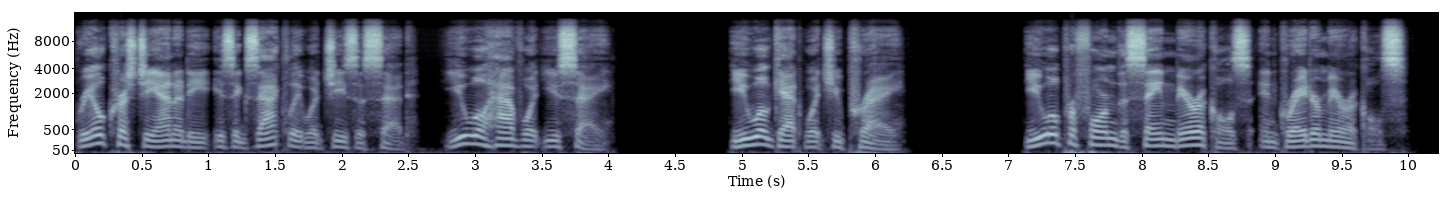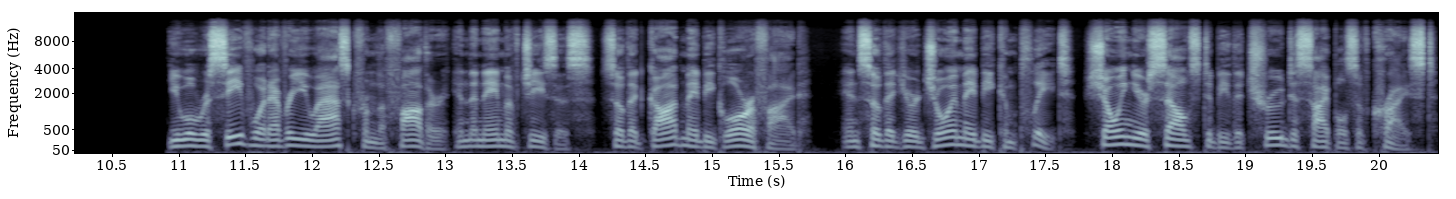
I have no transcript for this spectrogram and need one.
Real Christianity is exactly what Jesus said You will have what you say. You will get what you pray. You will perform the same miracles and greater miracles. You will receive whatever you ask from the Father in the name of Jesus, so that God may be glorified, and so that your joy may be complete, showing yourselves to be the true disciples of Christ.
